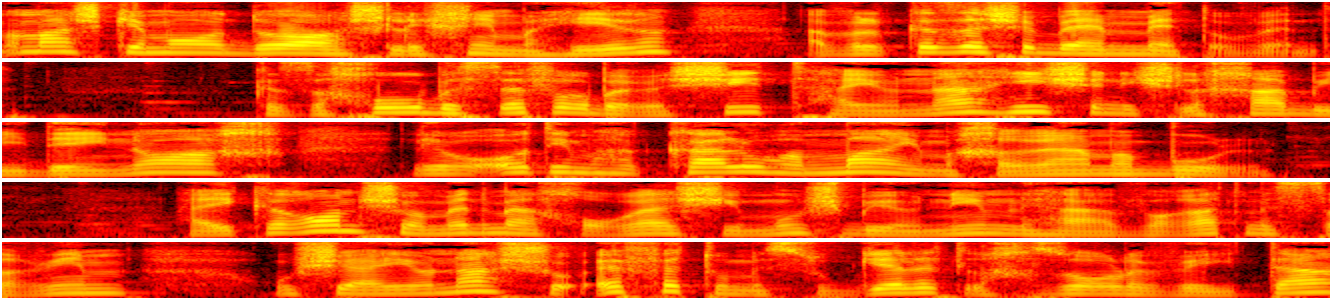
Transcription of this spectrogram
ממש כמו דואר שליחים מהיר, אבל כזה שבאמת עובד. כזכור בספר בראשית, היונה היא שנשלחה בידי נוח לראות אם הקלו המים אחרי המבול. העיקרון שעומד מאחורי השימוש ביונים להעברת מסרים הוא שהיונה שואפת ומסוגלת לחזור לביתה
